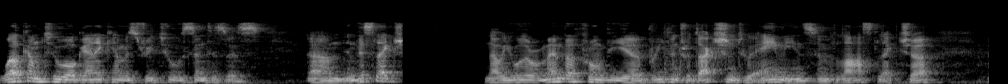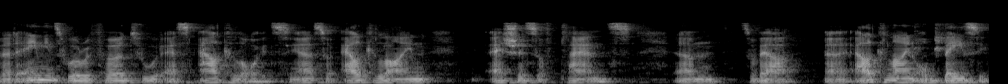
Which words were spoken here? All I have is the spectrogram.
Welcome to Organic Chemistry 2 Synthesis. Um, in this lecture, now you will remember from the uh, brief introduction to amines in the last lecture that amines were referred to as alkaloids, yeah, so alkaline ashes of plants. Um, so they are uh, alkaline or basic.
